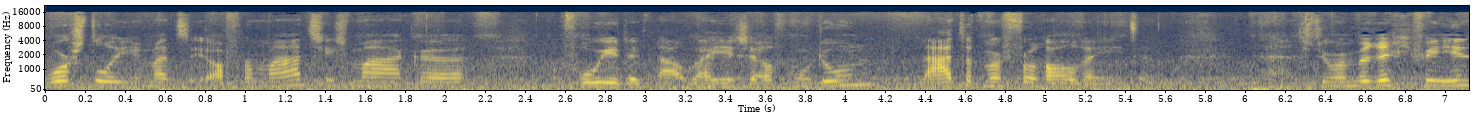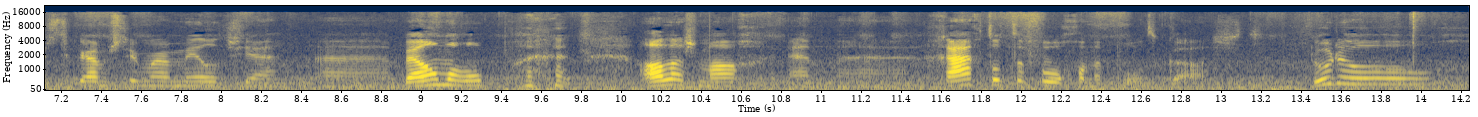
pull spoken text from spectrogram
worstel je met affirmaties maken? Of hoe je dit nou bij jezelf moet doen? Laat het me vooral weten. stuur me een berichtje via Instagram, stuur me een mailtje. bel me op. Alles mag. En graag tot de volgende podcast. Doei doeg!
